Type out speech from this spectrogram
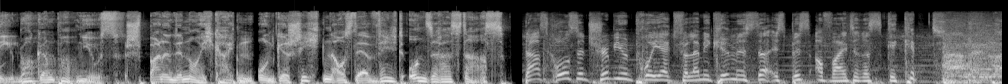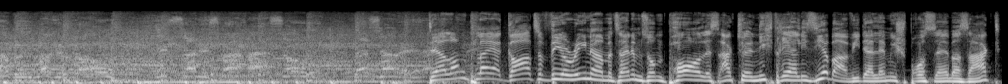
Die Rock and Pop News. Spannende Neuigkeiten und Geschichten aus der Welt unserer Stars. Das große Tribute-Projekt für Lemmy Kilmister ist bis auf weiteres gekippt. Der Longplayer Gods of the Arena mit seinem Sohn Paul ist aktuell nicht realisierbar, wie der Lemmy Spross selber sagt.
